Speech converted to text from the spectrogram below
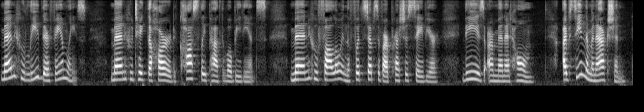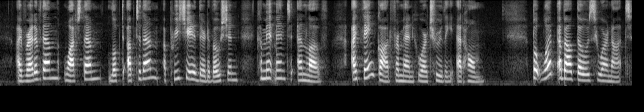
men who lead their families, men who take the hard, costly path of obedience, men who follow in the footsteps of our precious Savior. These are men at home. I've seen them in action. I've read of them, watched them, looked up to them, appreciated their devotion, commitment, and love. I thank God for men who are truly at home. But what about those who are not?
